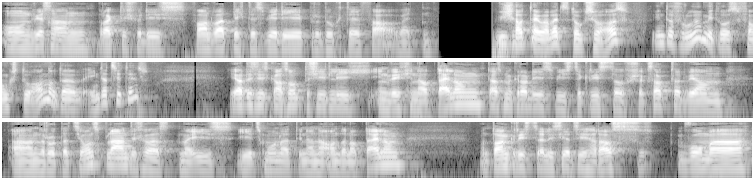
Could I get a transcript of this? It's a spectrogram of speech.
und wir sind praktisch für das verantwortlich, dass wir die Produkte verarbeiten. Wie schaut dein Arbeitstag so aus in der Früh? Mit was fängst du an oder ändert sich das? Ja, das ist ganz unterschiedlich, in welcher Abteilung das man gerade ist. Wie es der Christoph schon gesagt hat, wir haben einen Rotationsplan, das heißt, man ist jedes Monat in einer anderen Abteilung und dann kristallisiert sich heraus, wo man,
